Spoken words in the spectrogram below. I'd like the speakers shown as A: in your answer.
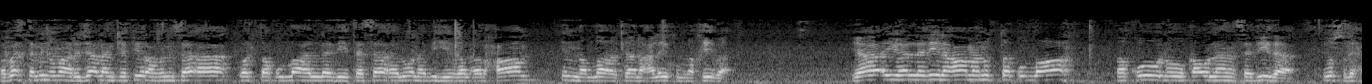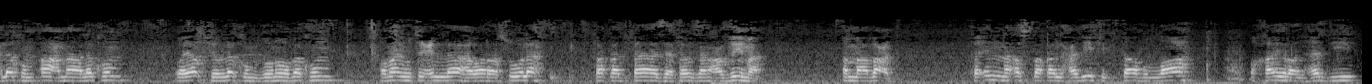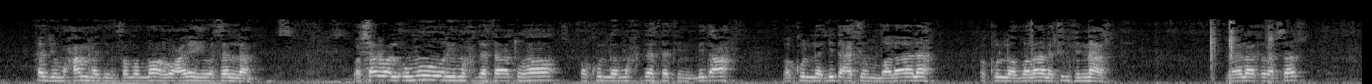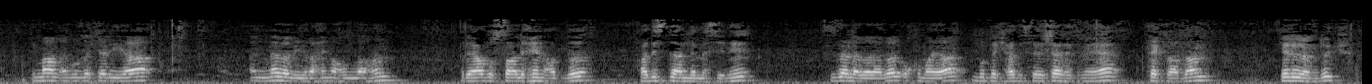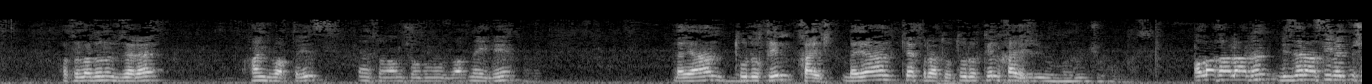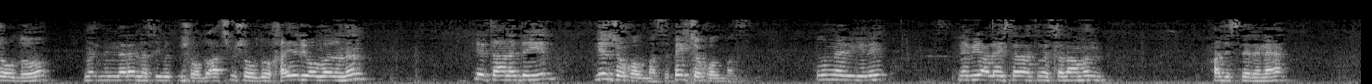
A: وبث منهما رجالا كثيرا ونساء واتقوا الله الذي تساءلون به والأرحام إن الله كان عليكم رقيبا. يا أيها الذين آمنوا اتقوا الله وقولوا قولا سديدا يصلح لكم أعمالكم ويغفر لكم ذنوبكم ومن يطع الله ورسوله فقد فاز فوزا عظيما. أما بعد فإن أصدق الحديث كتاب الله وخير الهدي هدي محمد صلى الله عليه وسلم وشر الأمور محدثاتها وكل محدثة بدعة وكل بدعة ضلالة وكل ضلالة في النار Değerli arkadaşlar, İmam Ebu Zekeriya En-Nevevi Rahimahullah'ın Riyadu Salihin adlı hadis derlemesini sizlerle beraber okumaya, buradaki hadisleri şerh etmeye tekrardan geri döndük. Hatırladığınız üzere hangi baptayız? En son almış olduğumuz bab neydi? Beyan turukil hayr. Beyan kefratu turukil hayr. Allah Teala'nın bizlere nasip etmiş olduğu, müminlere nasip etmiş olduğu, açmış olduğu hayır yollarının bir tane değil, birçok olması, pek çok olması. Bununla ilgili Nebi Aleyhisselatü Vesselam'ın hadislerine,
